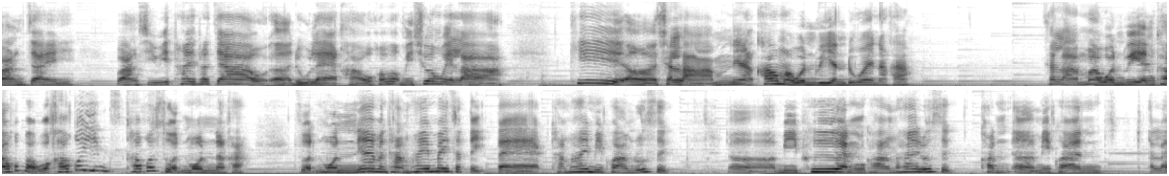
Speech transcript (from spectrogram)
วางใจ วางชีวิตให้พระเจ้าดูแลเขาเขาบอกมีช่วงเวลาที่ฉลามเนี่ยเข้ามาวนเวียนด้วยนะคะ ฉลามมาวนเวียนเขาก็บอกว่าเขาก็ยิ่งเขาก็สวดมนต์นะคะสวดมนต์เนี่ยมันทำให้ไม่สติแตกทำให้มีความรู้สึกมีเพื่อน ความให้รู้สึกมีความอะไร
